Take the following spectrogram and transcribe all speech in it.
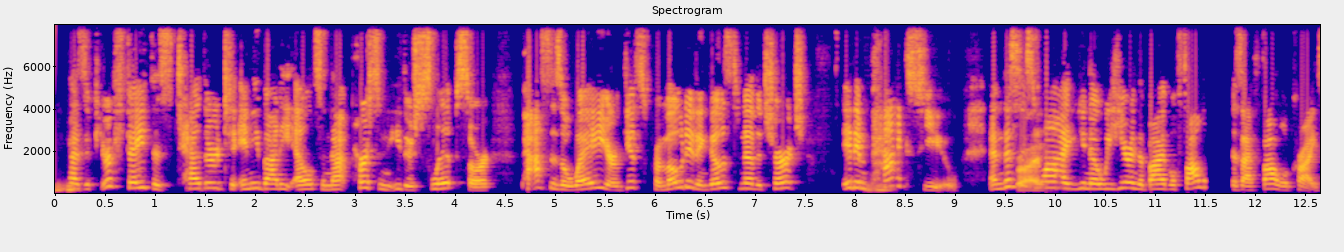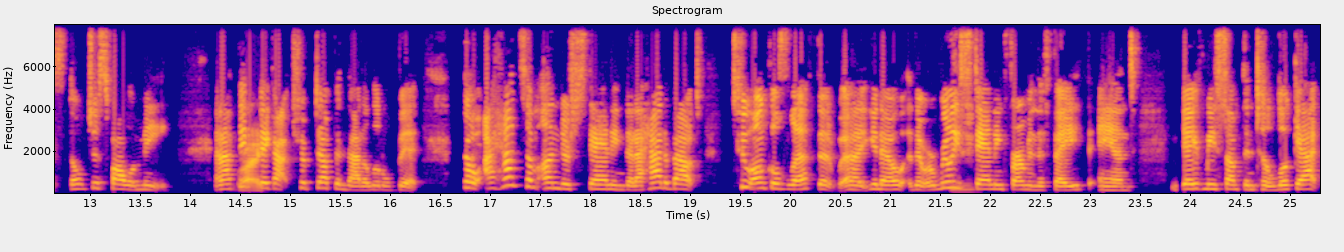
Mhm. Because if your faith is tethered to anybody else and that person either slips or passes away or gets promoted and goes to another church, it impacts you. And this Mm-hmm. Right. is why, you know, we hear in the Bible, follow as I follow Christ. Don't just follow me. And I think Right. they got tripped up in that a little bit. So I had some understanding that I had about two uncles left that, uh, you know, that were really Mhm. standing firm in the faith and gave me something to look at.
